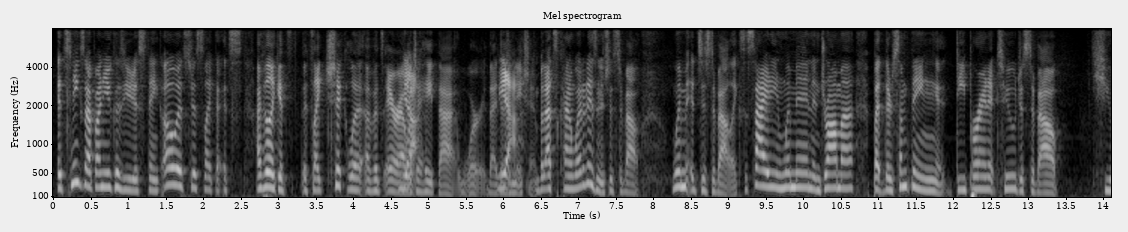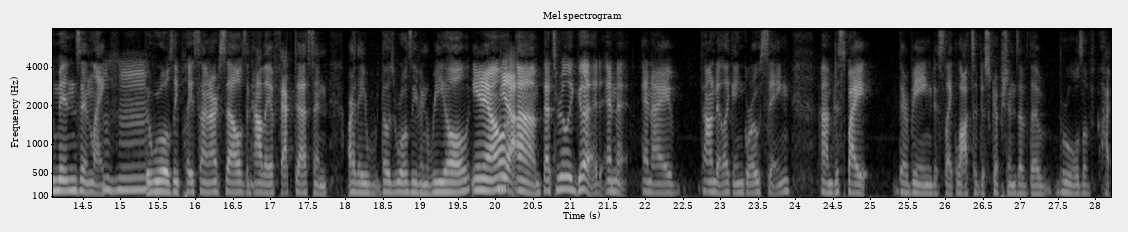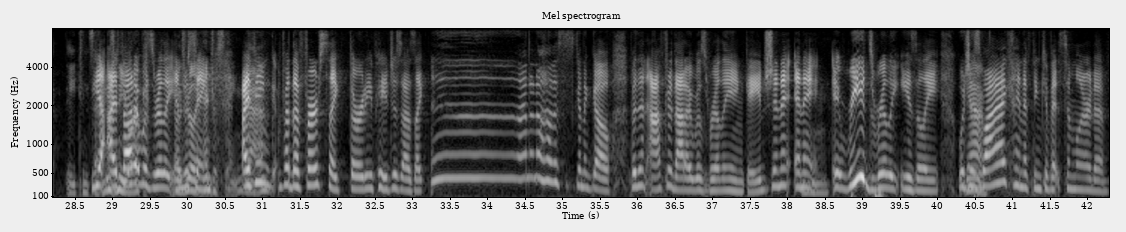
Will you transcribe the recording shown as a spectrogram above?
it sneaks up on you because you just think, oh, it's just like a, it's. I feel like it's it's like chick lit of its era, Yeah. which I hate that word, that Yeah. designation. But that's kind of what it is, and it's just about women. It's just about like society and women and drama, but there's something deeper in it too, just about humans and like Mm-hmm. the rules we place on ourselves and how they affect us and are they those rules even real you know Yeah. um that's really good and and i found it like engrossing um despite there being just like lots of descriptions of the rules of hi- 1870s yeah, I New thought York. it was really It was interesting. really interesting I yeah. think for the first like 30 pages, I was like, eh, I don't know how this is gonna go. But then after that, I was really engaged in it, and it it reads really easily, which is Mm-hmm. Why I kind of think of it similar to.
